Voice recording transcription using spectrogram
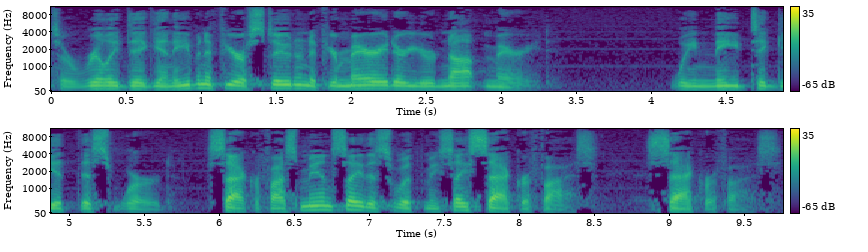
to really dig in. Even if you're a student, if you're married or you're not married, we need to get this word sacrifice. Men, say this with me. Say sacrifice. Sacrifice.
